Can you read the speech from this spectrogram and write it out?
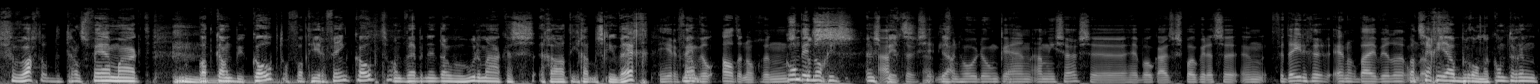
verwachten op de transfermarkt? wat Cambuur koopt of wat Heerenveen koopt? Want we hebben het net over hoedemakers gehad. Die gaat misschien weg. Heerenveen Maar wil altijd nog een komt er spits. nog iets- een spits? Achter Sidney Ja. van Hooydonk en Amisar. Ze hebben ook uitgesproken dat ze een verdediger er nog bij willen. Wat omdat- zeggen jouw bronnen? Komt er een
